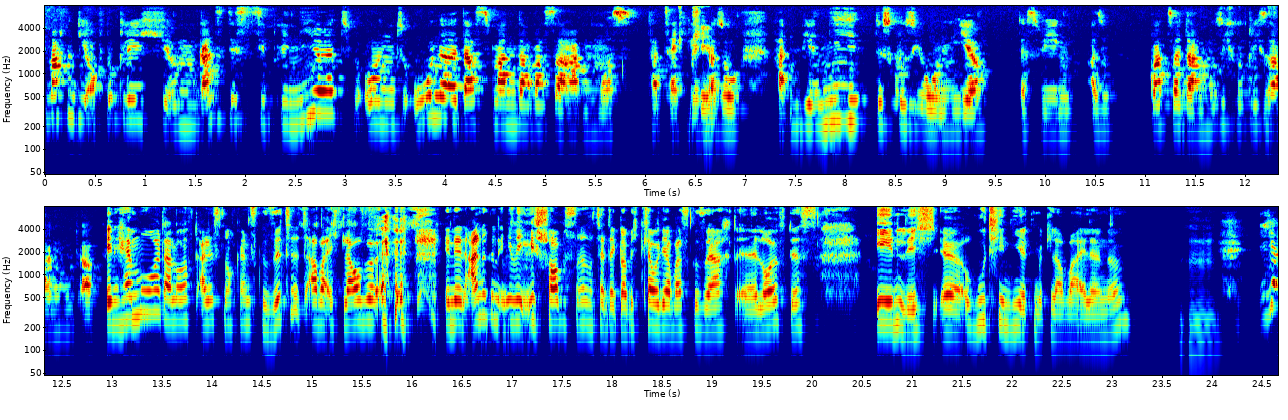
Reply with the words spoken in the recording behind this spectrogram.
machen die auch wirklich ähm, ganz diszipliniert und ohne, dass man da was sagen muss. Tatsächlich. Okay. Also hatten wir nie Diskussionen hier. Deswegen, also Gott sei Dank, muss ich wirklich sagen, Hut ab. In Hemmoor, da läuft alles noch ganz gesittet, aber ich glaube, in den anderen EWE-Shops, ne, das hätte, glaube ich, Claudia was gesagt, äh, läuft es ähnlich äh, routiniert mittlerweile, ne? Mhm. Ja,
